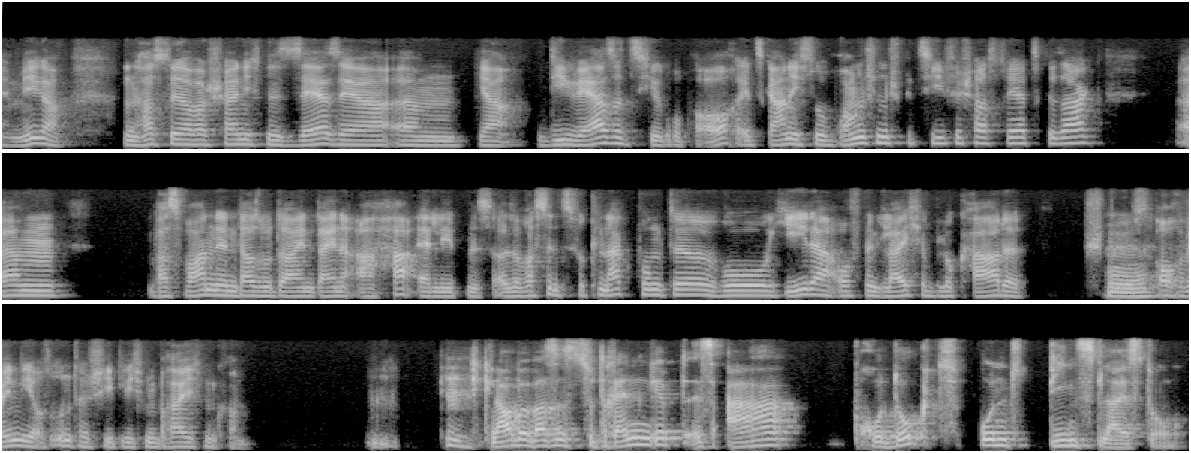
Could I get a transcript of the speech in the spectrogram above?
Ja, mega. Dann hast du ja wahrscheinlich eine sehr, sehr ähm, ja, diverse Zielgruppe auch. Jetzt gar nicht so branchenspezifisch, hast du jetzt gesagt. Ähm, was waren denn da so dein, deine Aha-Erlebnisse? Also was sind für Knackpunkte, wo jeder auf eine gleiche Blockade stößt, mhm. auch wenn die aus unterschiedlichen Bereichen kommen? Ich glaube, was es zu trennen gibt, ist A, Produkt und Dienstleistung.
